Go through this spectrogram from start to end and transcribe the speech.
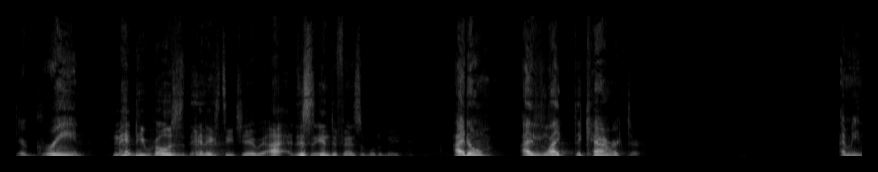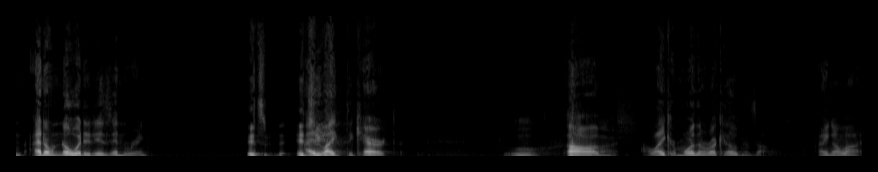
They're green. Mandy Rose is the NXT champion. I, this is indefensible to me. I don't. I like the character. I mean, I don't know what it is in ring. It's, it's I like the character. Ooh. Um, I like her more than Raquel Gonzalez. I ain't gonna lie.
